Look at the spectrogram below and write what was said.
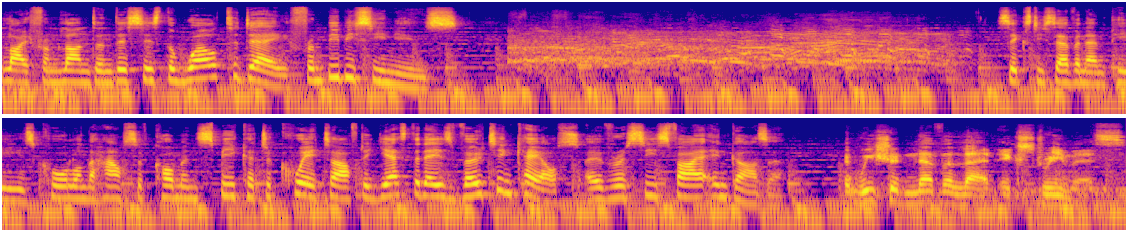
Live from London, this is The World Today from BBC News. 67 MPs call on the House of Commons Speaker to quit after yesterday's voting chaos over a ceasefire in Gaza. We should never let extremists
